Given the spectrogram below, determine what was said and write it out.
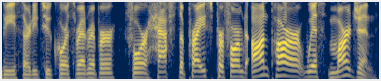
the 32 core Threadripper, for half the price, performed on par with margin.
